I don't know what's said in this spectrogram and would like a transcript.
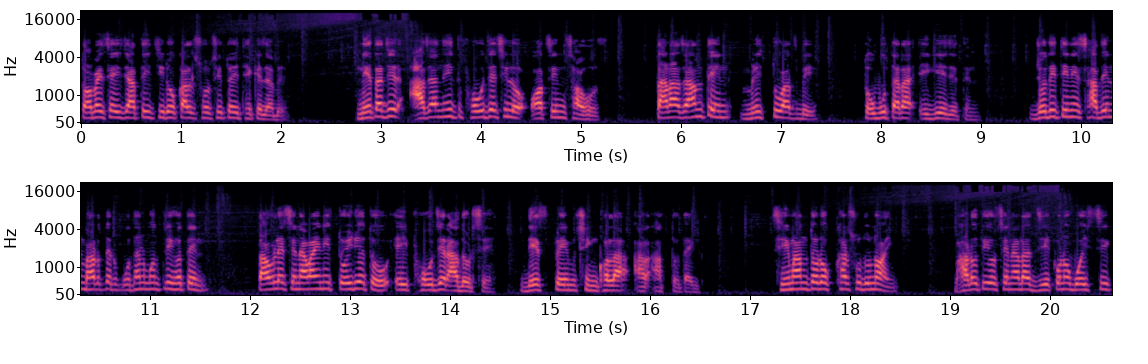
তবে সেই জাতি চিরকাল শোষিতই থেকে যাবে। নেতাজির আজানহিদ ফৌজে ছিল অসীম সাহস। তারা জানতেন মৃত্যু আসবে, তবু তারা এগিয়ে যেতেন। যদি তিনি স্বাধীন ভারতের প্রধানমন্ত্রী হতেন, তাহলে সেনাবাহিনী তৈরি হতো এই ফৌজের আদর্শে, দেশপ্রেম, শৃঙ্খলা আর আত্মত্যাগ। সীমান্ত রক্ষার শুধু নয়, ভারতীয় সেনারা যে কোনো বৈশ্বিক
